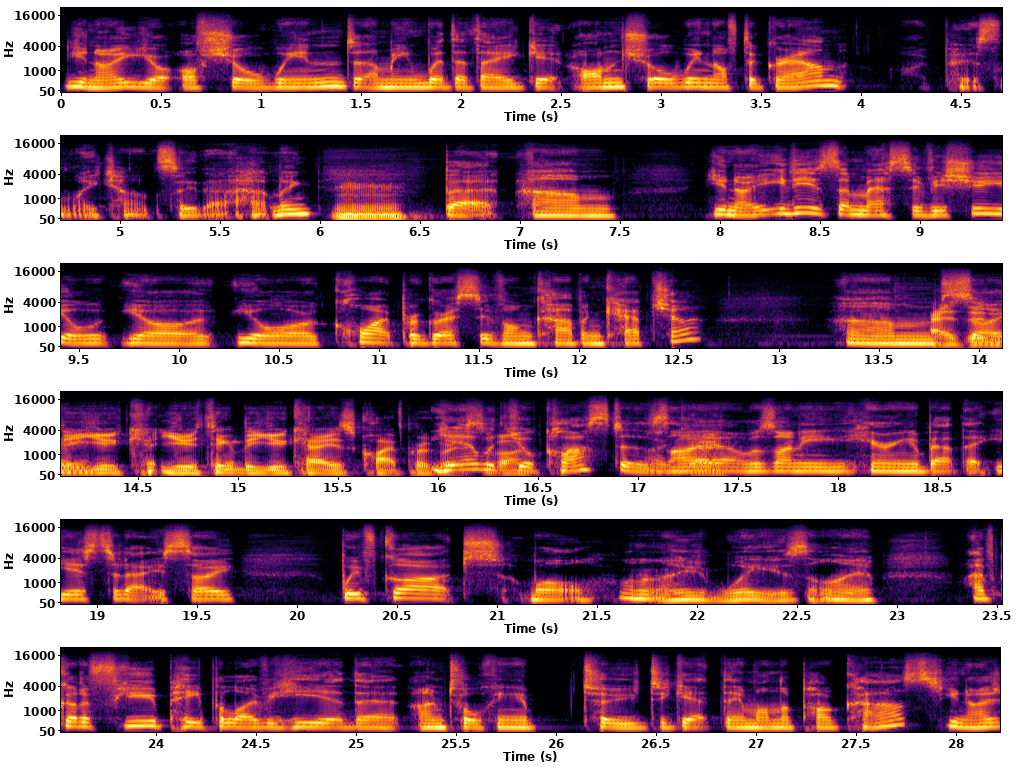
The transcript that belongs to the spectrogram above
you know your offshore wind. I mean, whether they get onshore wind off the ground, I personally can't see that happening. But um, you know, it is a massive issue. You're you're you're quite progressive on carbon capture. Um, As so- in the UK, you think the UK is quite progressive. Yeah, with on- your clusters. I, Okay. I was only hearing about that yesterday. So we've got, well, I don't know who we is. I, I've got a few people over here that I'm talking to to get them on the podcast, you know,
